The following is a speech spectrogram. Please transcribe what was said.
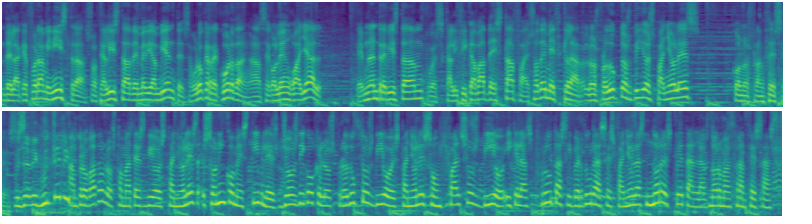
de la que fuera ministra socialista de Medio Ambiente. Seguro que recuerdan a Segolén Guayal, que en una entrevista pues, calificaba de estafa eso de mezclar los productos bio españoles con los franceses. ¿Han probado los tomates bio españoles? Son incomestibles. Yo os digo que los productos bio españoles son falsos bio y que las frutas y verduras españolas no respetan las normas francesas.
